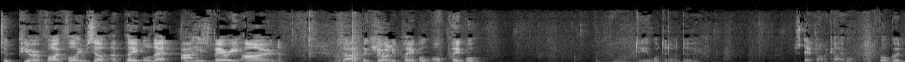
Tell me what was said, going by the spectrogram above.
to purify for himself a people that are his very own. So a peculiar people or people dear, what did I do? Stepped on a cable. All good.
